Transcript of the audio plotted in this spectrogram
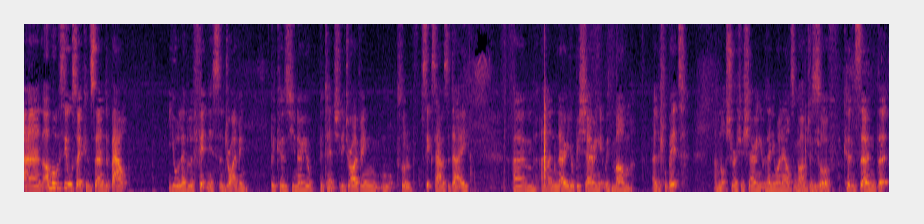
And I'm obviously also concerned about your level of fitness and driving because you know you're potentially driving sort of six hours a day um, and I know you'll be sharing it with mum a little bit I'm not sure if you're sharing it with anyone else but I'm just sort of concerned that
